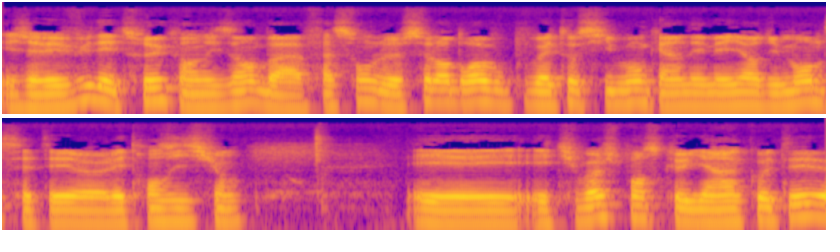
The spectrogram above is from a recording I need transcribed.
j'avais vu des trucs en disant, bah, de toute façon, le seul endroit où vous pouvez être aussi bon qu'un des meilleurs du monde, c'était euh, les transitions. Et, et, tu vois, je pense qu'il y a un côté,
